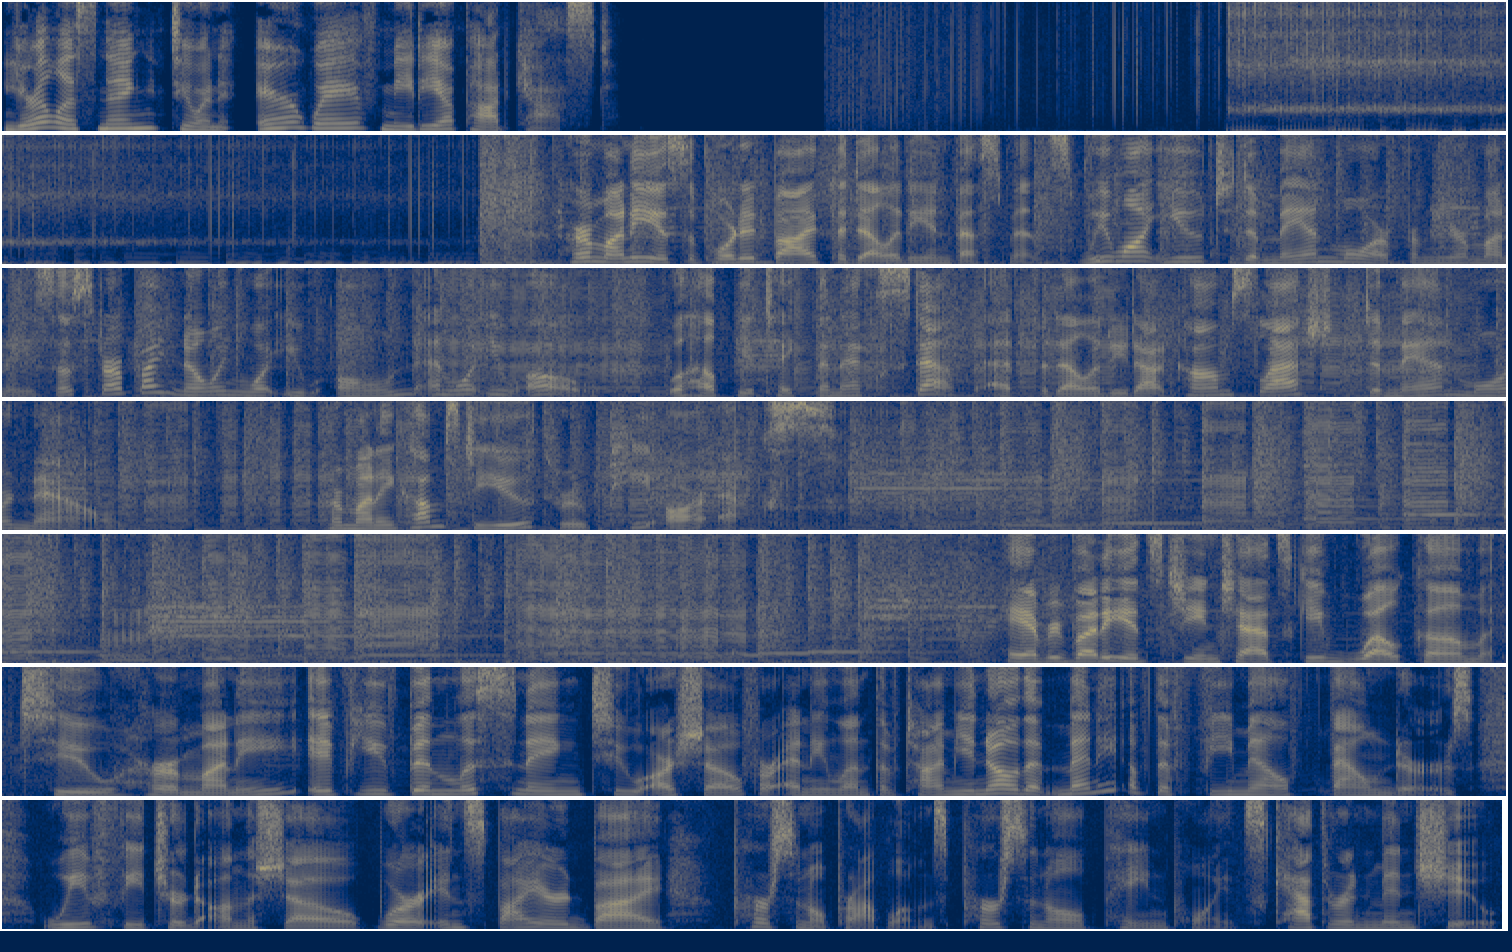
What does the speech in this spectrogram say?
You're listening to an Airwave Media Podcast. Her Money is supported by Fidelity Investments. We want you to demand more from your money, so start by knowing what you own and what you owe. We'll help you take the next step at fidelity.com slash demand more now. Her Money comes to you through PRX. Hey, everybody, it's Jean Chatzky. Welcome to Her Money. If you've been listening to our show for any length of time, you know that many of the female founders we've featured on the show were inspired by personal problems, personal pain points. Kathryn Minshew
